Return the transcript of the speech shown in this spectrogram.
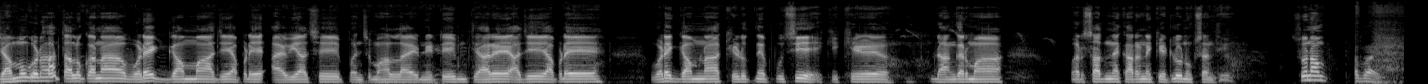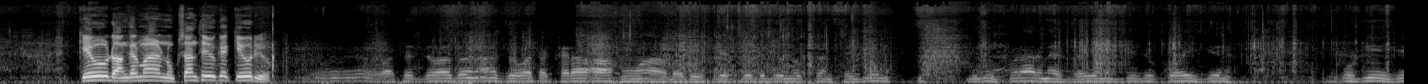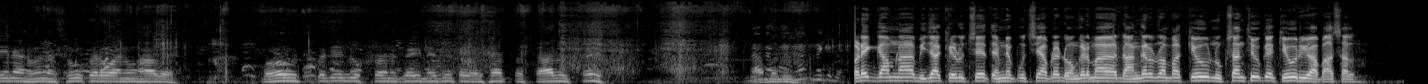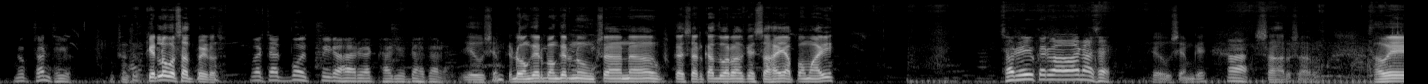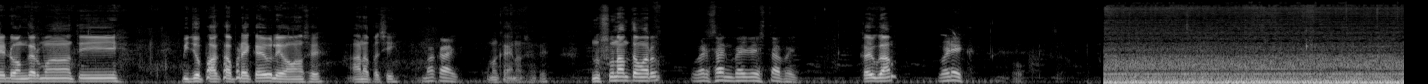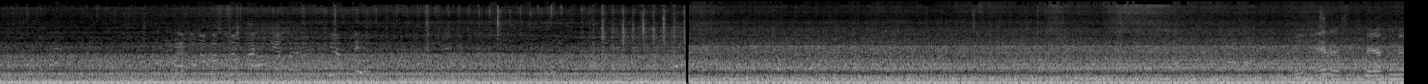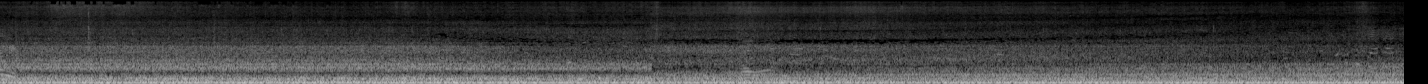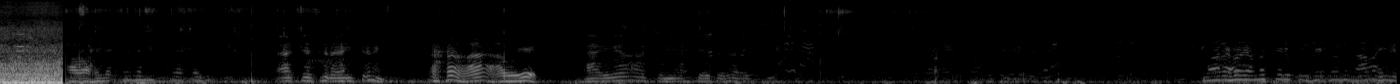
જામુગોડા તાલુકાના વડેક ગામમાં આજે આપણે આવ્યા છે પંચમહાલ લાઈવની ટીમ. ત્યારે આજે આપણે વડેક ગામના ખેડૂતને પૂછીએ કે ખે ડાંગરમાં વરસાદને કારણે કેટલું નુકસાન થયું. શું નામ? ભાઈ. કેવું ડાંગરમાં નુકસાન થયું કે કેવું રહ્યું? વાત જોવા તો ખરા આ હું આ બધું કેટલું બધું નુકસાન થઈ ગયું ને. બીજું ફરાર ને ગયું ને બીજું કોઈ જ ને. ઉગી જેને હવે શું કરવાનું આવે? બહુ બધી નુકસાન ગઈ નદી તો વરસાદ તો ચાલુ જ છે. આ બધું. વડેક ગામના બીજા ખેડૂત છે તેમને પૂછીએ આપણે ડોંગરમાં ડાંગરમાં કેવું નુકસાન થયું કે કેવું રહ્યું આ પાછળ? નુકસાન થયું. નુકસાન થયું. કેટલો વરસાદ પડ્યો વરસાદ બહુ જ પડ્યો હારે અઠવાડિયે દસ દાડા એવું છે એમ કે ડોંગર બોંગરનું નુકસાન કે સરકાર દ્વારા કંઈ સહાય આપવામાં આવી? સર્વે કરવા આવવાના છે. એવું છે એમ કે? હા. સારું સારું. હવે ડોંગરમાંથી બીજો પાક આપણે કયો લેવાનો છે? આના પછી. મકાઈ. મકાઈનો છે નું શું નામ તમારું? વરસાદભાઈ વેસ્તાભાઈ. કયું ગામ? વડેક. હા હા આવું એ. મારે હવે એમ જ કર્યું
